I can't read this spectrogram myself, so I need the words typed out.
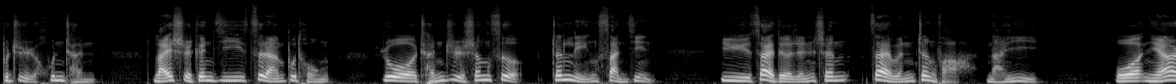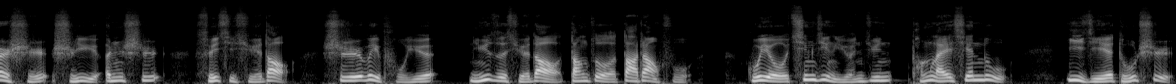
不致昏沉。来世根基自然不同。若沉至声色，真灵散尽，欲再得人身，再闻正法难易。我年二十，时遇恩师，随其学道。师谓普曰：“女子学道，当作大丈夫。古有清净元君，蓬莱仙露，一节独赤，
